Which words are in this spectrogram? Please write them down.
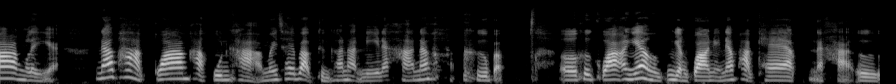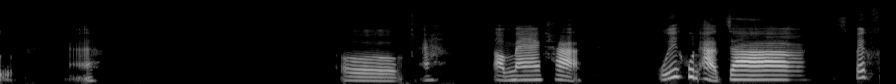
างอะไรเงี้ยหน้าผากกว้างค่ะ คุณค่ะไม่ใช่แบบถึงขนาดนี้นะคะ หน้าผากคือแบบ เออคือกว้างอันนี้อย่างอย่างกว้างเนี่ยหน้าผากแคบนะคะ เออนะเอออะ ต่อมาค่ะ อุ๊ยคุณอาจจะสเปคฝ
